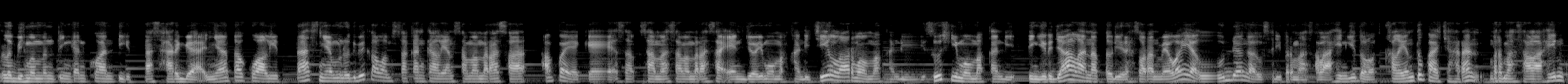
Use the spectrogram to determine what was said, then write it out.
lebih mementingkan kuantitas harganya atau kualitasnya. Menurut gue kalau misalkan kalian sama merasa apa ya, kayak sama-sama merasa enjoy mau makan di cilor, mau makan di sushi, mau makan di pinggir jalan atau di restoran mewah, ya udah nggak usah dipermasalahin gitu loh. Kalian tuh pacaran permasalahin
